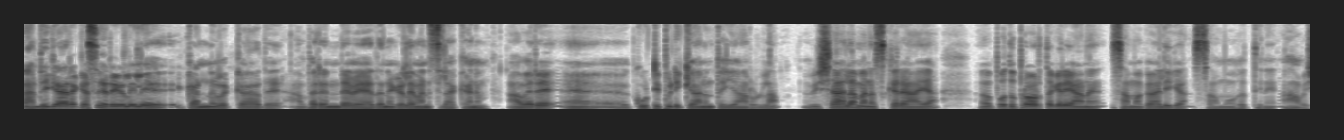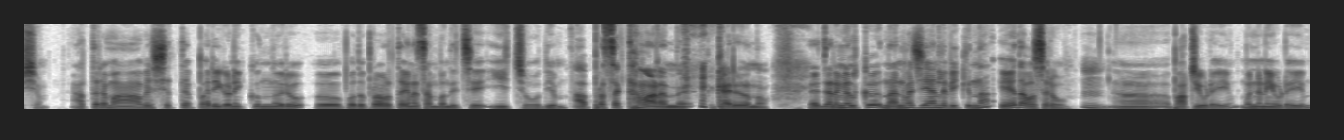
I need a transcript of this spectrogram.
അധികാര കസേരകളിൽ കണ്ണു വെക്കാതെ അവരന്റെ വേദനകളെ മനസ്സിലാക്കാനും അവരെ കൂട്ടിപ്പിടിക്കാനും തയ്യാറുള്ള വിശാല മനസ്കരായ പൊതുപ്രവർത്തകരെയാണ് സമകാലിക സമൂഹത്തിന് ആവശ്യം. അത്തരം ആവശ്യത്തെ പരിഗണിക്കുന്നൊരു പൊതുപ്രവർത്തകനെ സംബന്ധിച്ച് ഈ ചോദ്യം അപ്രസക്തമാണെന്ന് കരുതുന്നു. ജനങ്ങൾക്ക് നന്മ ചെയ്യാൻ ലഭിക്കുന്ന ഏതവസരവും പാർട്ടിയുടെയും മുന്നണിയുടെയും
